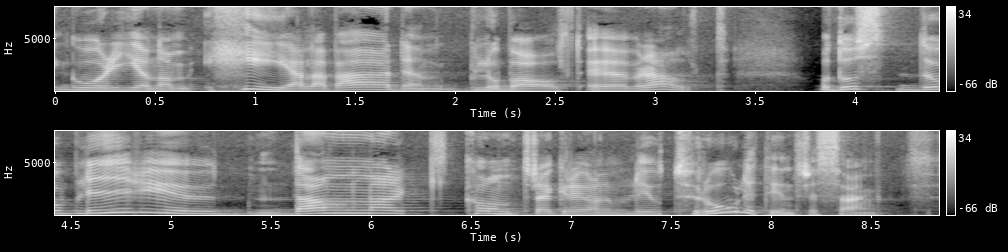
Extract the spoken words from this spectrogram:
går igenom hela världen, globalt, överallt. Och då, då blir det ju Danmark kontra Grönland blir otroligt intressant.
